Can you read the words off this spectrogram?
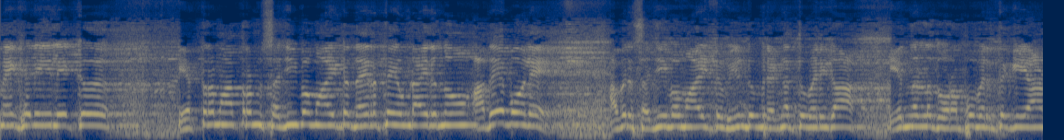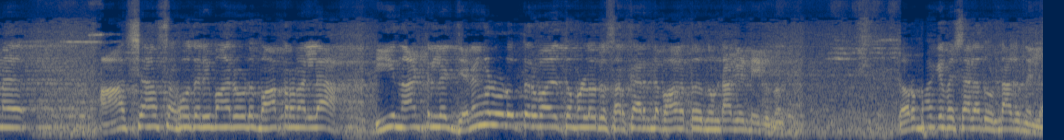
മേഖലയിലേക്ക് എത്രമാത്രം സജീവമായിട്ട് നേരത്തെ ഉണ്ടായിരുന്നോ അതേപോലെ അവർ സജീവമായിട്ട് വീണ്ടും രംഗത്ത് വരിക എന്നുള്ളത് ഉറപ്പുവരുത്തുകയാണ് ആശാ സഹോദരിമാരോട് മാത്രമല്ല ഈ നാട്ടിലെ ജനങ്ങളോട് ഉത്തരവാദിത്വമുള്ള ഒരു സർക്കാരിന്റെ ഭാഗത്ത് നിന്ന് ഉണ്ടാകേണ്ടിയിരുന്നത് ദൗർഭാഗ്യവശാൽ അത് ഉണ്ടാകുന്നില്ല.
